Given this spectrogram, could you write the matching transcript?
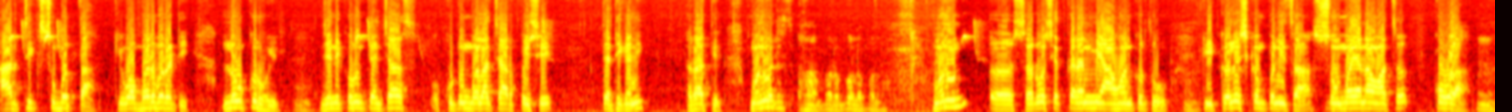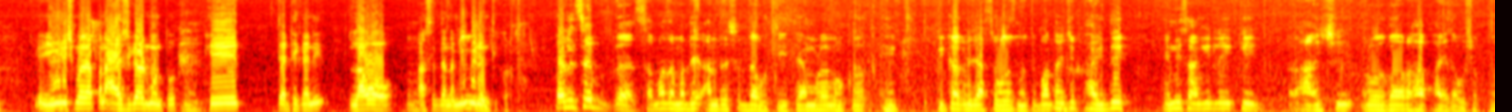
आर्थिक सुबत्ता किंवा भरभराटी लवकर होईल. जेणेकरून त्यांच्या कुटुंबाला चार पैसे त्या ठिकाणी राहतील. म्हणून हा बरं बोला बोला. म्हणून अ, सर्व शेतकऱ्यांना मी आवाहन करतो की कलश कंपनीचा सोमया नावाचं कोहळा हम्म. इंग्लिशमध्ये आपण ॲशगार्ड म्हणतो हे त्या ठिकाणी लावावं असं त्यांना मी विनंती करतो. पाटील साहेब अ, समाजामध्ये अंधश्रद्धा होती त्यामुळे लोक हे पिकाकडे जास्त वळत नव्हते. पण आता याचे फायदे यांनी सांगितले की ऐंशी रोगावर हा फायदा होऊ शकतो.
